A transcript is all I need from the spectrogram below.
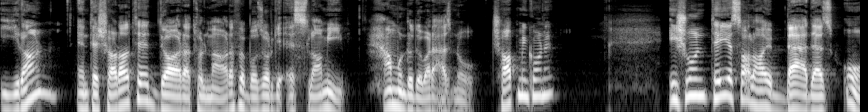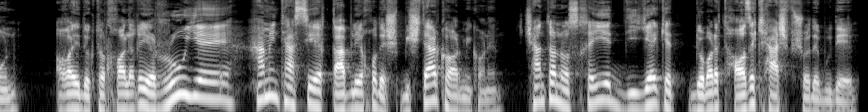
ایران انتشارات دارت المعارف بزرگ اسلامی همون رو دوباره از نو چاپ می‌کنه. ایشون طی سالهای بعد از اون آقای دکتر خالقی روی همین تصحیح قبلی خودش بیشتر کار می‌کنه. چند تا نسخه دیگه که دوباره تازه کشف شده بوده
